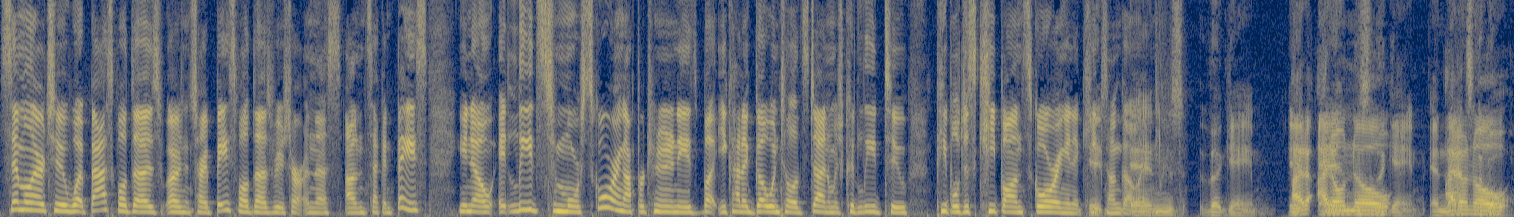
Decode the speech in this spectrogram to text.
Similar to what basketball does, or sorry, baseball does, where you start on this on second base. You know, it leads to more scoring opportunities, but you kind of go until it's done, which could lead to people just keep on scoring and it keeps it on going. ends the game. It I, I don't know the game, and I don't the know goal.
